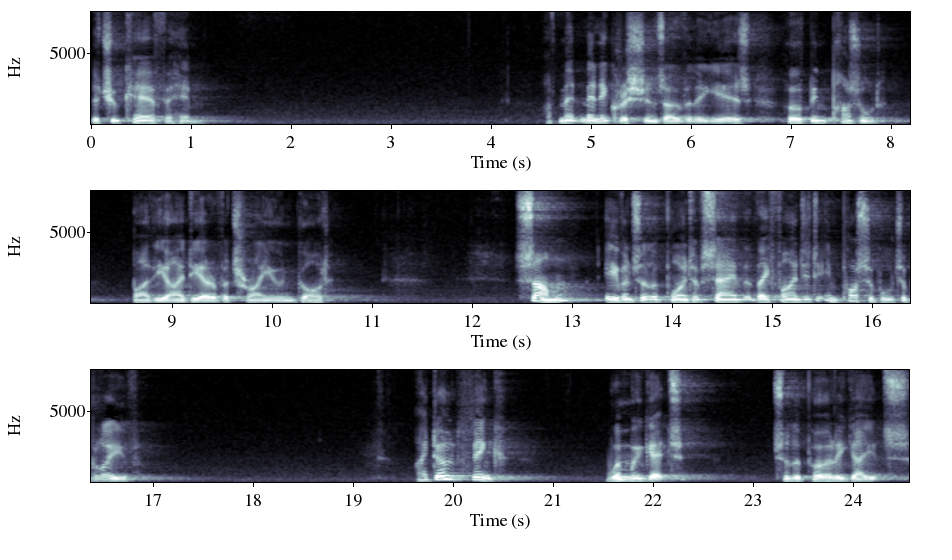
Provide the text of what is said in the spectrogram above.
that you care for him? I've met many Christians over the years who have been puzzled by the idea of a triune God. Some, even to the point of saying that they find it impossible to believe. I don't think when we get to the pearly gates,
